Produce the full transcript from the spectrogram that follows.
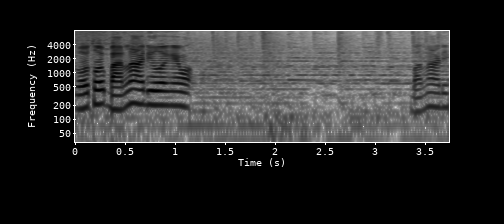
Rồi thôi bán lại đi thôi anh em ạ. Bán lại đi.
